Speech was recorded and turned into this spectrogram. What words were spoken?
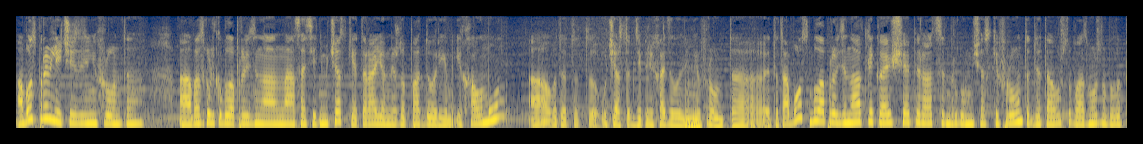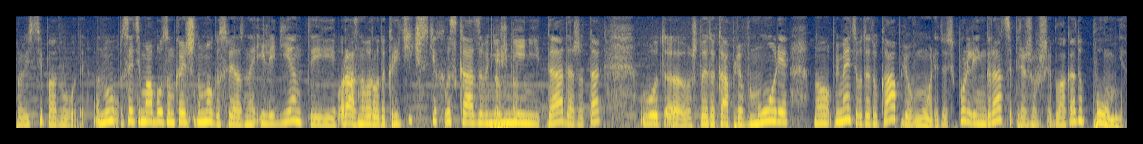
Обоз провели через линию фронта. А, поскольку была проведена на соседнем участке, это район между Подорьем и Холмом, а, вот этот участок, где переходила линия фронта, этот обоз, была проведена отвлекающая операция на другом участке фронта для того, чтобы возможно было провести подводы. Ну, с этим обозом, конечно, много связано и легенд, и разного рода критических высказываний, даже мнений, так. да, даже так, вот, э, что это капля в море. Но, понимаете, вот эту каплю в море до сих пор ленинградцы, пережившие блокаду, помнят.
